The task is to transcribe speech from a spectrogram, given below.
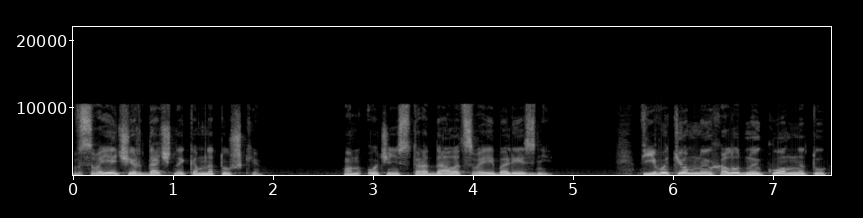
в своей чердачной комнатушке – он очень страдал от своей болезни. В его темную холодную комнату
